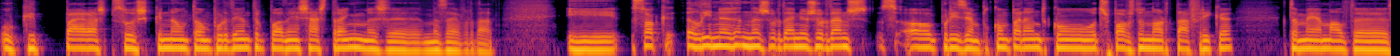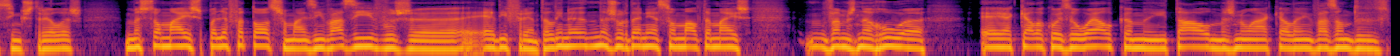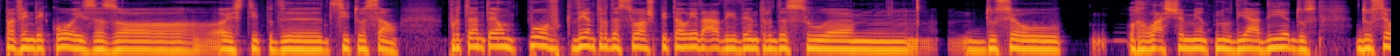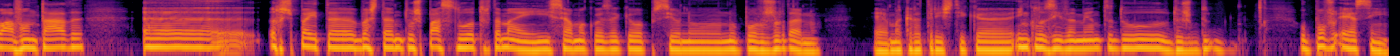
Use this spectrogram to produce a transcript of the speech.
o que para as pessoas que não estão por dentro podem achar estranho, mas, uh, mas é verdade. E só que ali na, na Jordânia, os jordanos, por exemplo, comparando com outros povos do norte da África, que também é malta 5 estrelas, mas são mais palhafatosos, são mais invasivos, eh, é diferente. Ali na, na Jordânia são malta mais vamos na rua, é aquela coisa welcome e tal, mas não há aquela invasão de, para vender coisas ou, ou esse tipo de, de situação. Portanto, é um povo que, dentro da sua hospitalidade e dentro da sua, hum, do seu relaxamento no dia a dia, do, do seu à vontade, uh, respeita bastante o espaço do outro também. E isso é uma coisa que eu aprecio no, no povo jordano. É uma característica, inclusivamente, do, dos. O povo é assim.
